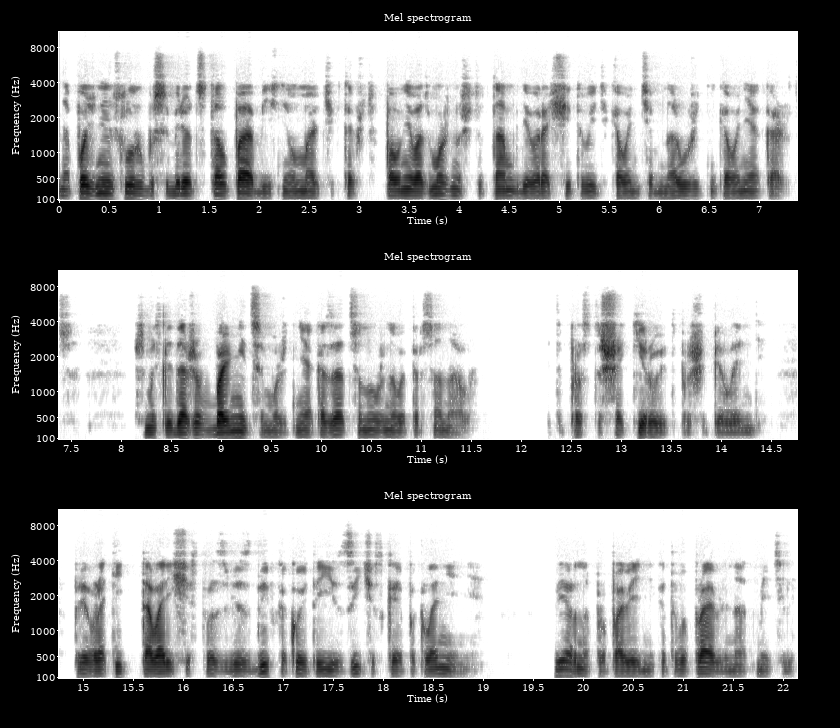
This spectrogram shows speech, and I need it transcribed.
На позднюю службу соберется толпа, объяснил мальчик, так что вполне возможно, что там, где вы рассчитываете кого-нибудь обнаружить, никого не окажется. В смысле, даже в больнице может не оказаться нужного персонала. Это просто шокирует, прошепел Энди превратить товарищество звезды в какое-то языческое поклонение. Верно, проповедник, это вы правильно отметили.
